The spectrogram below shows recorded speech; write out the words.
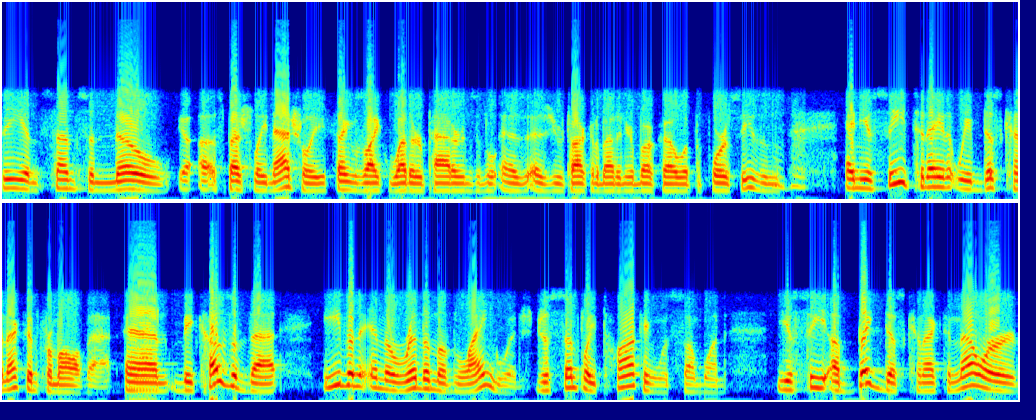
see and sense and know uh, especially naturally things like weather patterns as as you were talking about in your book uh, with the four seasons. Mm-hmm. and you see today that we've disconnected from all of that. And because of that even in the rhythm of language, just simply talking with someone, you see a big disconnect. And now we're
